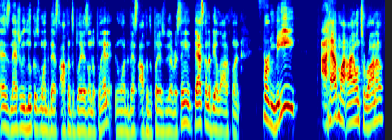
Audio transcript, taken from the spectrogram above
as naturally Luka's one of the best offensive players on the planet and one of the best offensive players we've ever seen. That's going to be a lot of fun. For me, I have my eye on Toronto.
